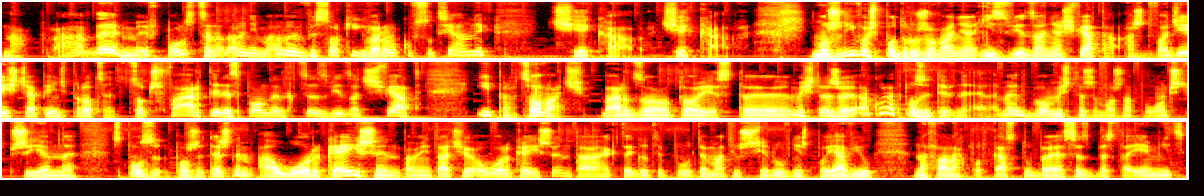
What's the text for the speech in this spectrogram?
Naprawdę, my w Polsce nadal nie mamy wysokich warunków socjalnych. Ciekawe, ciekawe. Możliwość podróżowania i zwiedzania świata aż 25%. Co czwarty respondent chce zwiedzać świat i pracować. Bardzo to jest, e, myślę, że akurat pozytywny element, bo myślę, że można połączyć przyjemne z pożytecznym. A workation, pamiętacie o workation? Tak, tego typu temat już się również pojawił na falach podcastu BSS bez tajemnic.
